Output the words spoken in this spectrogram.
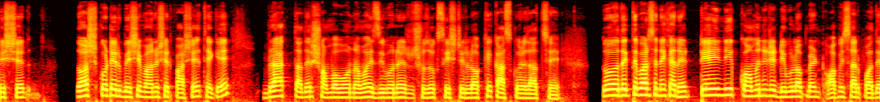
বিশ্বের দশ কোটির বেশি মানুষের পাশে থেকে ব্র্যাক তাদের সম্ভাবনাময় জীবনের সুযোগ সৃষ্টির লক্ষ্যে কাজ করে যাচ্ছে। তো দেখতে পাচ্ছেন এখানে টেইনি কমিউনিটি ডেভেলপমেন্ট অফিসার পদে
